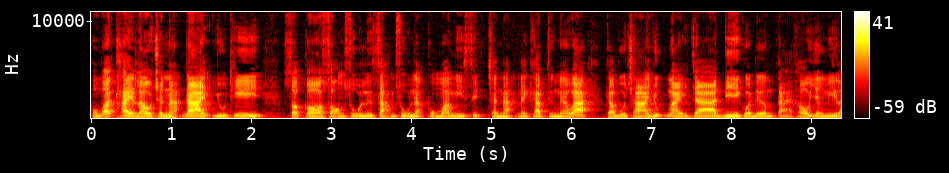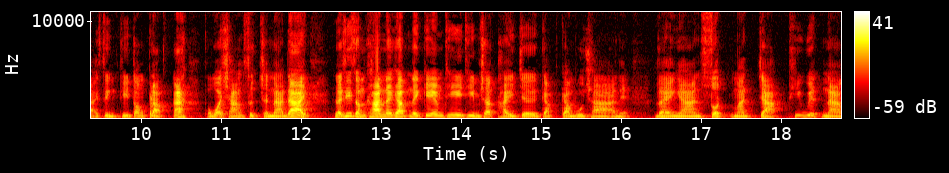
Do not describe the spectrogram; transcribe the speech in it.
ผมว่าไทยเราชนะได้อยู่ที่สกอร์ 2-0 หรือ 3-0น่ะผมว่ามีสิทธิ์ชนะนะครับ ถึงแม้ว่ากัมพูชายุคใหม่จะดีกว่าเดิม แต่เขายังมีหลายสิ่งที่ต้องปรับอะผมว่าช้างศึกชนะได้ และที่สำคัญนะครับในเกมที่ทีมชาติไทยเจอกับกัมพูชาเนี่ย รายงานสดมาจากที่เวียดนาม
